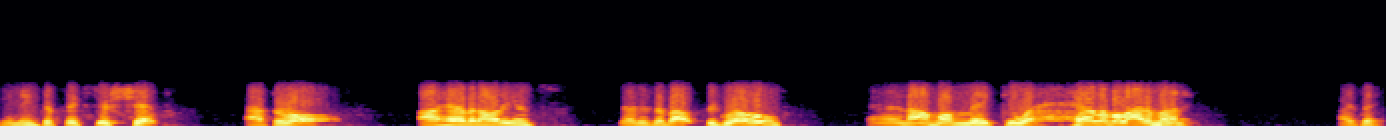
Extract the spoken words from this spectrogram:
you need to fix your shit. After all, I have an audience that is about to grow, and I'm to make you a hell of a lot of money. I think.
